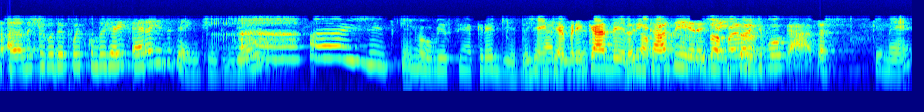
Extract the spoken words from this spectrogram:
A Ana chegou depois quando eu já era residente, entendeu? Ai, gente, quem ouve assim acredita. Gente, é Brincadeira. brincadeira. só pra- só gente. pra- Sou advogada. que, né?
